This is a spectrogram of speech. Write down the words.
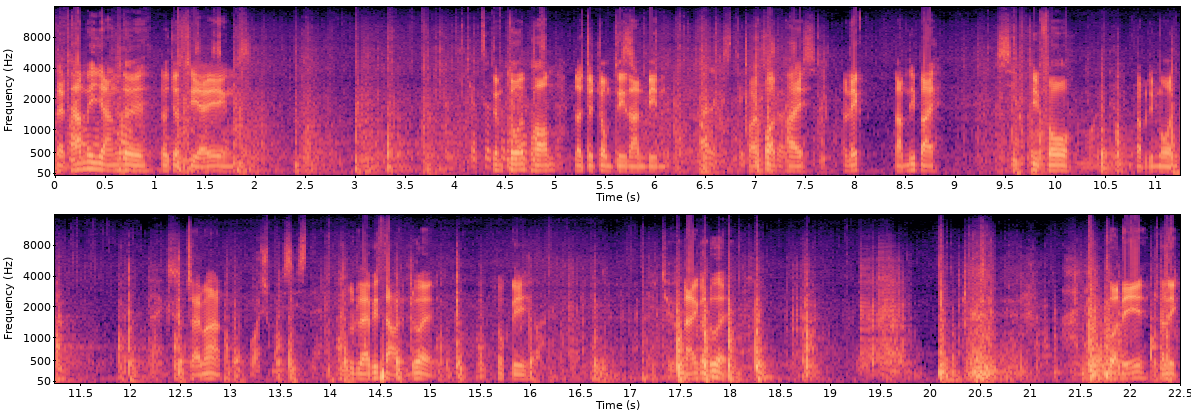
แต่ถ้าไม่ยั้งเลยเราจะเสียเอง เตรียมตัวให้พร้อม เราจะโจมตีลานบิน ขอให้ปลอดภัย อเล็กนำที่ไปทีโฟกับรีโมทขอบใจมาก ดูแลพี่สาวด้วย โชคดี นายก็ด้วย สวัสดีทาริก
